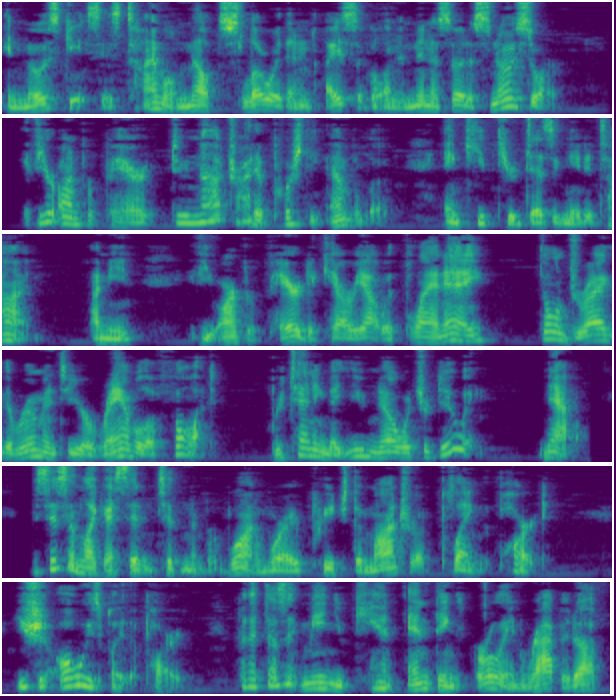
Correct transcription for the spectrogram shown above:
in most cases, time will melt slower than an icicle in a Minnesota snowstorm. If you're unprepared, do not try to push the envelope and keep to your designated time. I mean, if you aren't prepared to carry out with plan A, don't drag the room into your ramble of thought, pretending that you know what you're doing. Now, this isn't like I said in tip number one, where I preach the mantra of playing the part. You should always play the part, but that doesn't mean you can't end things early and wrap it up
